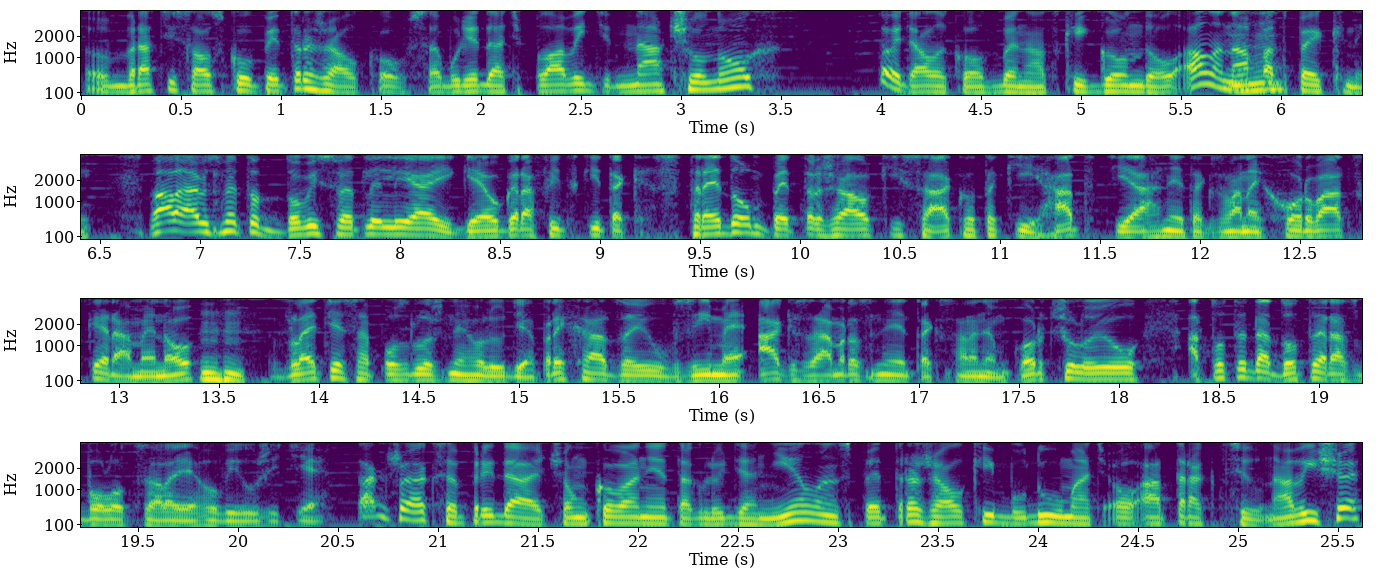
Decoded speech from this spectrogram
Bratislavskou Petržalkou sa bude dať plaviť na člnoch, to je ďaleko od benátskych gondol, ale nápad mm-hmm. pekný. No ale aby sme to dovysvetlili aj geograficky, tak stredom Petržalky sa ako taký had tiahne tzv. chorvátske rameno. Mm-hmm. V lete sa pozdĺž neho ľudia prechádzajú, v zime, ak zamrzne, tak sa na ňom korčulujú a to teda doteraz bolo celé jeho využitie. Takže ak sa pridá aj čonkovanie, tak ľudia nielen z Petržalky budú mať o atrakciu navyše,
